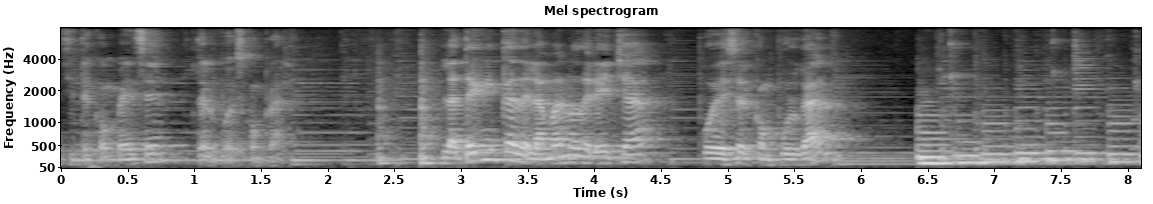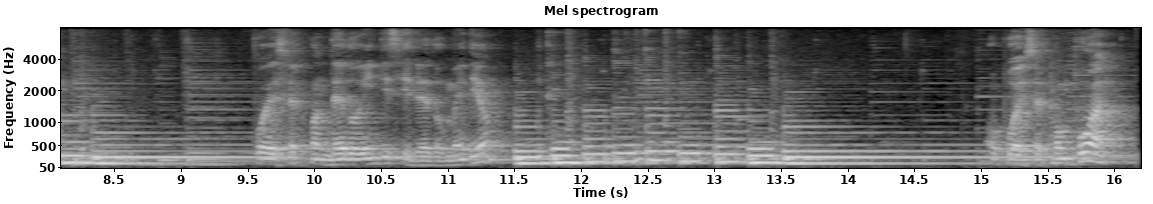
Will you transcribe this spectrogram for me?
y si te convence te lo puedes comprar. La técnica de la mano derecha puede ser con pulgar, puede ser con dedo índice y dedo medio, o puede ser con púa.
